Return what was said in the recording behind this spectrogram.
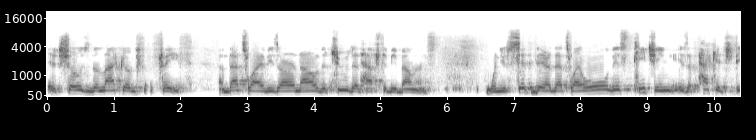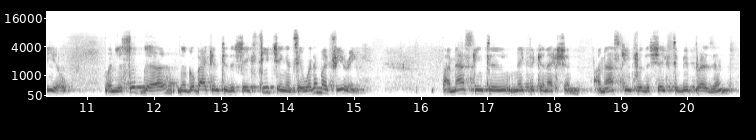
it shows the lack of faith and that's why these are now the two that have to be balanced. When you sit there that's why all this teaching is a package deal. When you sit there then go back into the shaykh's teaching and say, what am I fearing? I'm asking to make the connection, I'm asking for the shaykhs to be present,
